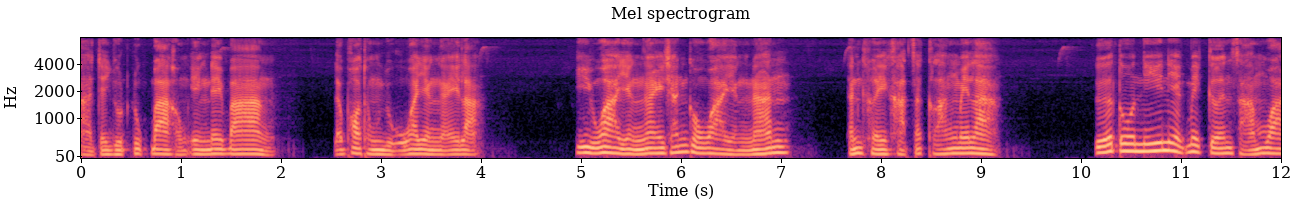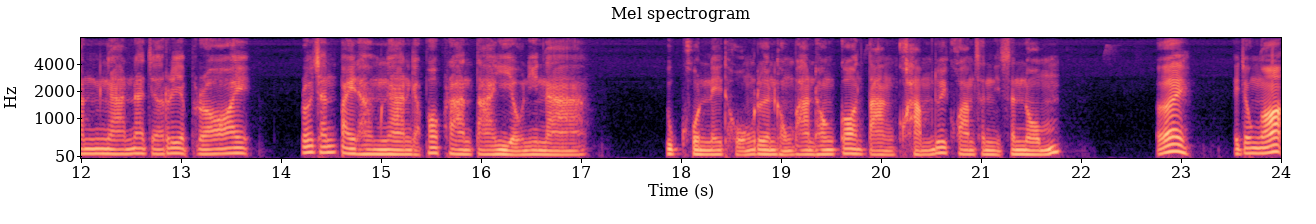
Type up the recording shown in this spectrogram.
อาจจะหยุดลูกบ้าของเองได้บ้าง แล้วพ่อทองอยู่ว่ายังไงล่ะพี่ว่ายังไงฉันก็ว่าอย่างนั้น ฉันเคยขัดสักครั้งไหมล่ะเสือตัวนี้เนี่ยไม่เกินสามวันงานน่าจะเรียบร้อย เพราะฉันไปทำงานกับพ่อพรานตาเหี่ยวนี่นา ทุกคนในโถงเรือนของพรานทองก้อนต่างคำด้วยความสนิทสนม เอ้ย ไอ้เจ้าเงาะ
